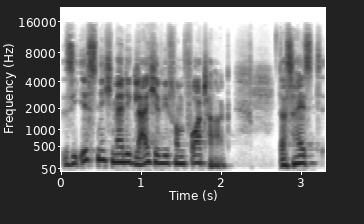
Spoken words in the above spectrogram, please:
sie ist nicht mehr die gleiche wie vom Vortag. Das heißt,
